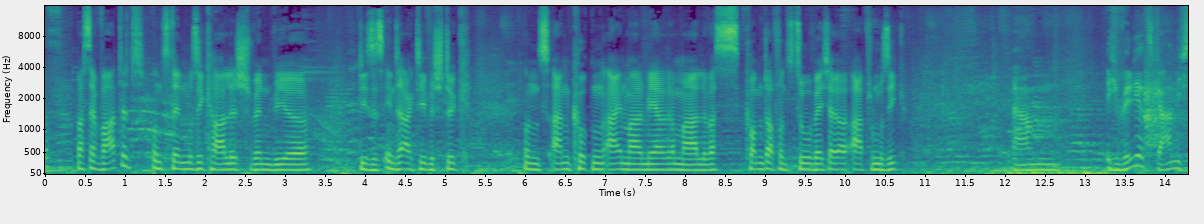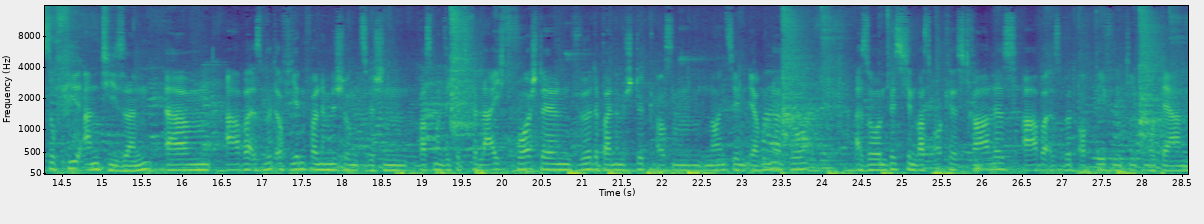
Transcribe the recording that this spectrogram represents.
ist. Was erwartet uns denn musikalisch, wenn wir dieses interaktive Stück uns angucken, einmal, mehrere Male? Was kommt auf uns zu? Welche Art von Musik? Ähm, ich will jetzt gar nicht so viel anteasern, ähm, aber es wird auf jeden Fall eine Mischung zwischen, was man sich jetzt vielleicht vorstellen würde bei einem Stück aus dem 19. Jahrhundert so. Also ein bisschen was Orchestrales, aber es wird auch definitiv modern.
